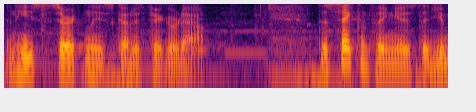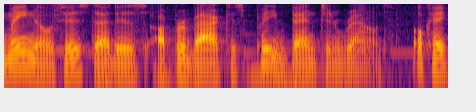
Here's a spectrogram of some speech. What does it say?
and he's certainly has got it figured out. The second thing is that you may notice that his upper back is pretty bent and round. Okay,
